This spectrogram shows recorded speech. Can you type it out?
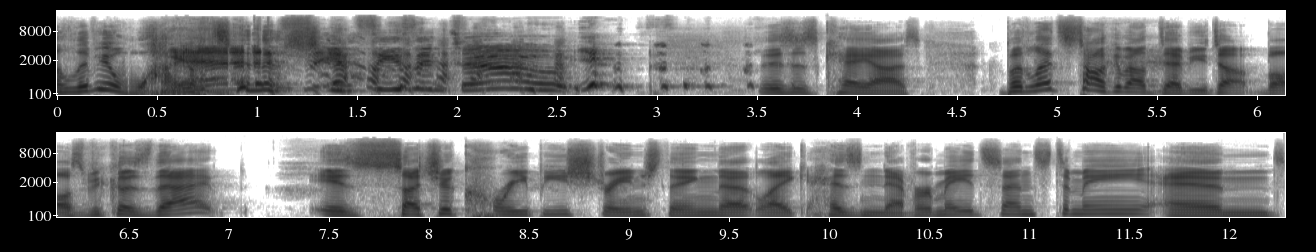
Olivia Wilde's in this Yes, show. in season two. Yes. This is chaos. But let's talk about debutante balls because that is such a creepy, strange thing that like has never made sense to me and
